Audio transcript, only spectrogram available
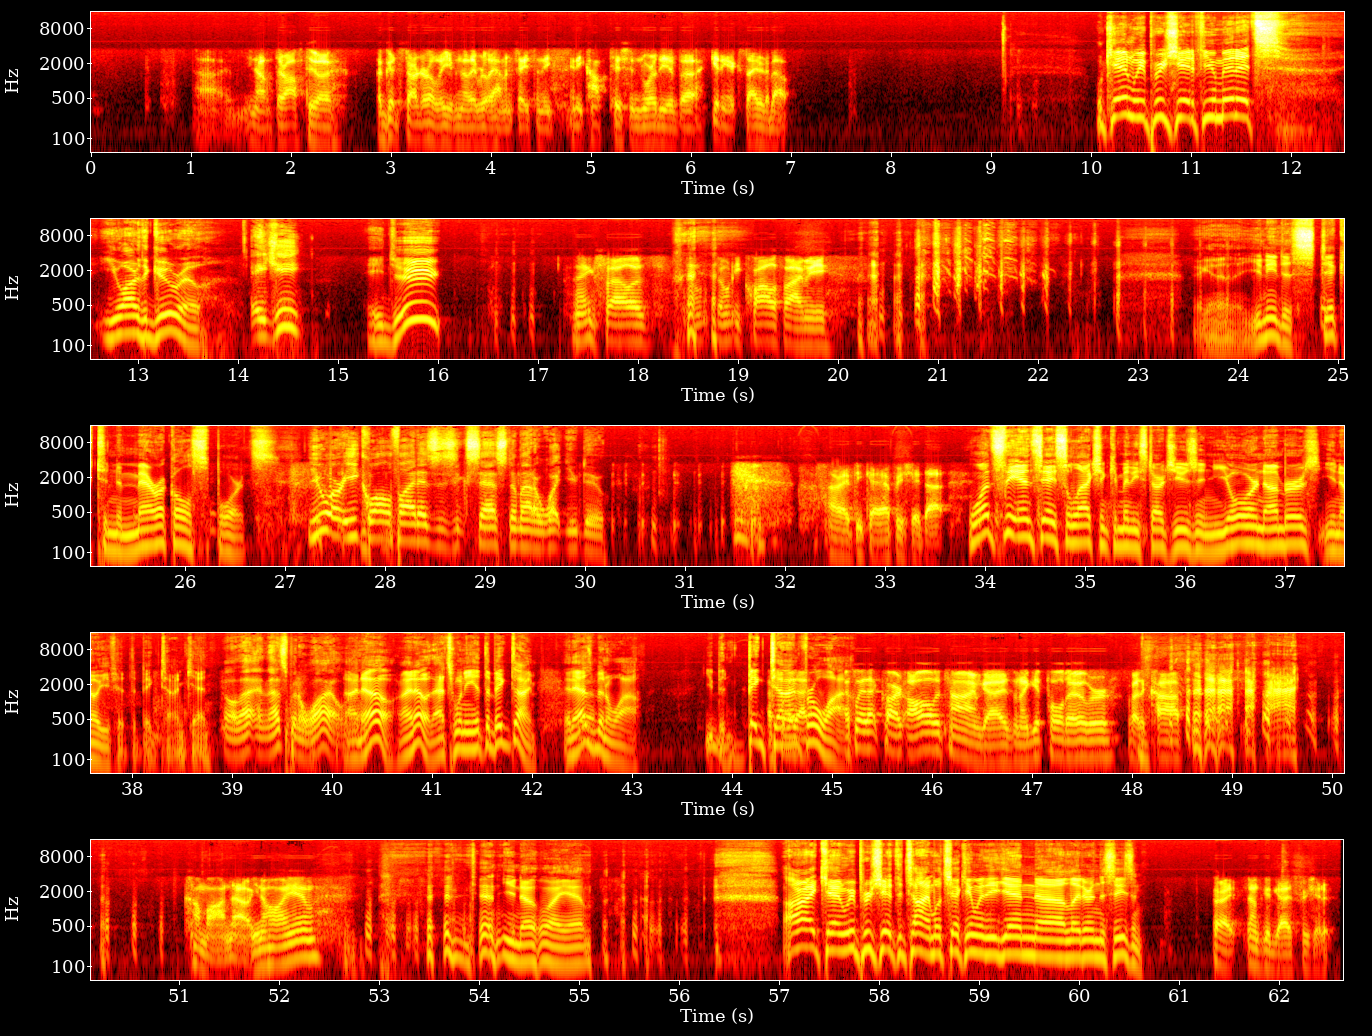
uh, you know, they're off to a, a good start early, even though they really haven't faced any, any competition worthy of uh, getting excited about. Well, Ken, we appreciate a few minutes. You are the guru. AG. AG. Thanks, fellas. Don't, don't equalify me. You need to stick to numerical sports. You are e-qualified as a success no matter what you do. All right, PK, I appreciate that. Once the NCAA selection committee starts using your numbers, you know you've hit the big time, Ken. Oh, that and that's been a while. I know, I know. That's when he hit the big time. It has yeah. been a while. You've been big time that, for a while. I play that card all the time, guys. When I get pulled over by the cops. Come on now, you know who I am. you know who I am. all right, Ken. We appreciate the time. We'll check in with you again uh, later in the season. All right. Sounds good, guys. Appreciate it.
